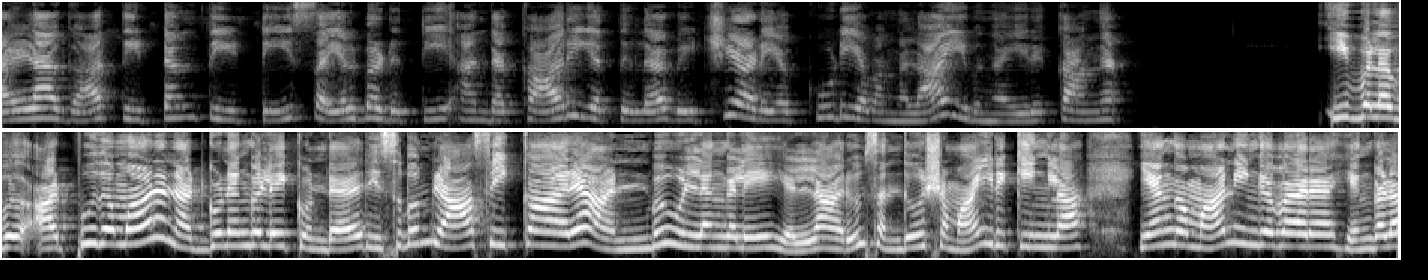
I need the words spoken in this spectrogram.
அழகா திட்டம் தீட்டி செயல்படுத்தி அந்த காரியத்துல வெற்றி அடையக்கூடியவங்களா இவங்க இருக்காங்க. இவ்வளவு அற்புதமான நற்குணங்களை கொண்ட ரிஷபம் ராசிக்கார அன்பு உள்ளங்களே எல்லாரும் சந்தோஷமா இருக்கீங்களா ஏங்கம்மா நீங்க வேற எங்களை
